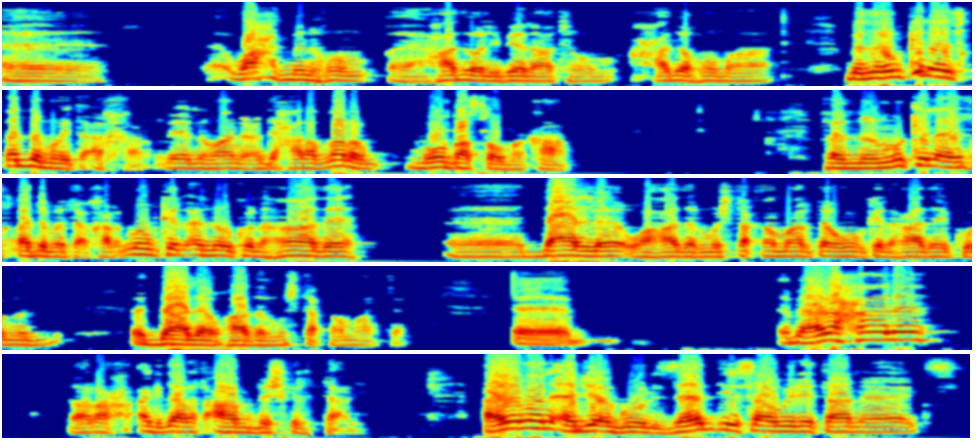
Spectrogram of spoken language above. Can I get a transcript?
آه واحد منهم آه هذول بيناتهم أحدهما. من الممكن ان يتقدم ويتأخر لأنه أنا عندي حالة ضرب مو بسط ومقام فمن الممكن أن يتقدم ويتأخر ممكن انه يكون هذا داله وهذا المشتقه مالته وممكن هذا يكون الدالة وهذا المشتقه مالته. آه بهالحاله راح أقدر أتعامل بالشكل التالي أيضا أجي أقول z يساوي لي tan x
